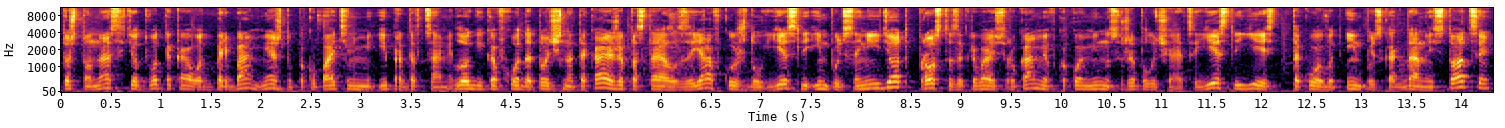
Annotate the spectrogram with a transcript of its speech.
то, что у нас идет вот такая вот борьба между покупателями и продавцами. Логика входа точно такая же, поставил заявку, жду. Если импульса не идет, просто закрываюсь руками, в какой минус уже получается. Если есть такой вот импульс, как в данной ситуации,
